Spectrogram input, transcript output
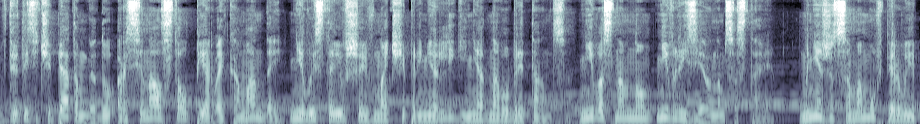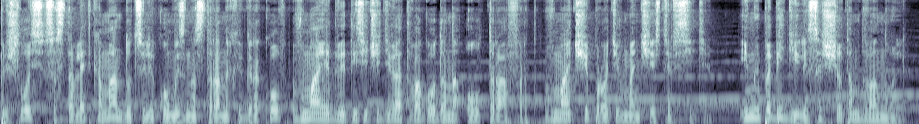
В 2005 году Арсенал стал первой командой, не выставившей в матче премьер-лиги ни одного британца, ни в основном, ни в резервном составе. Мне же самому впервые пришлось составлять команду целиком из иностранных игроков в мае 2009 года на Олд Траффорд в матче против Манчестер Сити. И мы победили со счетом 2-0.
